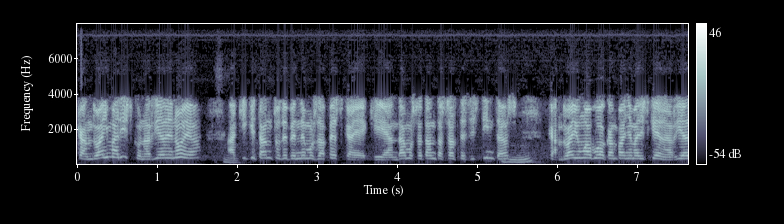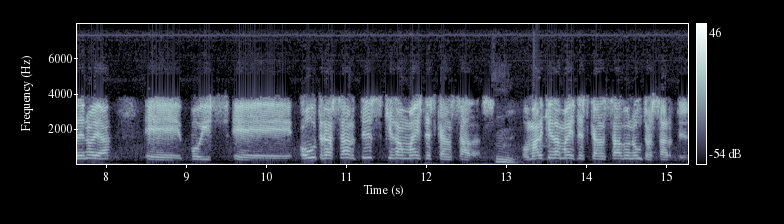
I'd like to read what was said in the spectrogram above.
cando hai marisco na Ría de Noia, sí. aquí que tanto dependemos da pesca e que andamos a tantas artes distintas, uh -huh. cando hai unha boa campaña marisquera na Ría de Noia, eh, pois eh, outras artes quedan máis descansadas. Mm. O mar queda máis descansado noutras artes.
